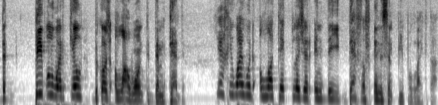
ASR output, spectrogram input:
the people were killed because Allah wanted them dead. Yeah, why would Allah take pleasure in the death of innocent people like that?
